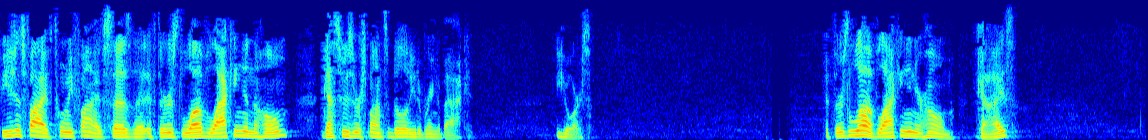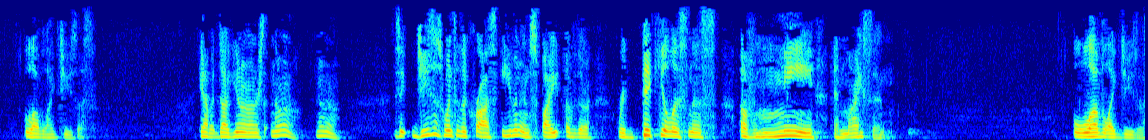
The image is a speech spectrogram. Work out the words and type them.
Ephesians 5:25 says that if there's love lacking in the home, guess whose responsibility to bring it back? Yours. If there's love lacking in your home, guys, love like Jesus. Yeah, but Doug, you don't understand. No, no, no, no. No. See, Jesus went to the cross even in spite of the ridiculousness of me and my sin. Love like Jesus.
